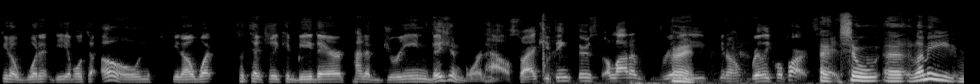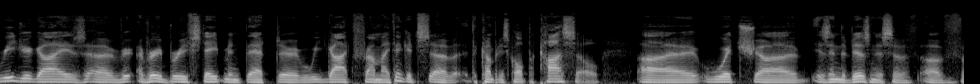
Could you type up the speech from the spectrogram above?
you know, wouldn't be able to own, you know, what potentially could be their kind of dream vision board house. So I actually think there's a lot of really, right. you know, really cool parts. so uh, let me read you guys a very brief statement that uh, we got from, I think it's uh, the company's called Pacaso. Uh, which uh, is in the business of of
